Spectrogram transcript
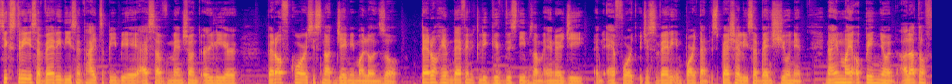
6'3 is a very decent height sa PBA as I've mentioned earlier. Pero of course, is not Jamie Malonzo. Pero can definitely give this team some energy and effort which is very important especially sa bench unit na in my opinion, a lot of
